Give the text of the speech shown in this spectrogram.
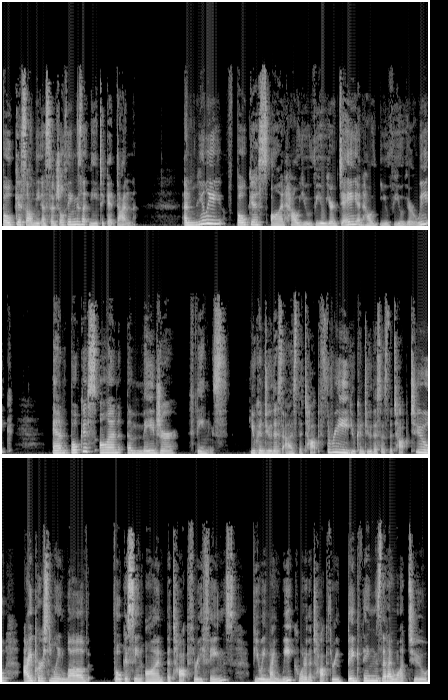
focus on the essential things that need to get done. And really focus on how you view your day and how you view your week and focus on the major things. You can do this as the top three, you can do this as the top two. I personally love focusing on the top three things, viewing my week. What are the top three big things that I want to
